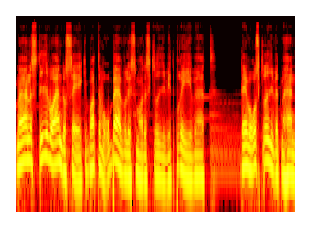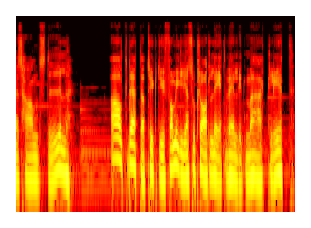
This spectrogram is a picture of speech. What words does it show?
Men Steve var ändå säker på att det var Beverly som hade skrivit brevet. Det var skrivet med hennes handstil. Allt detta tyckte ju familjen såklart lät väldigt märkligt.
